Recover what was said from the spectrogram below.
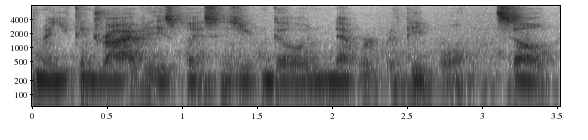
You know, you can drive to these places. You can go and network with people. So,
